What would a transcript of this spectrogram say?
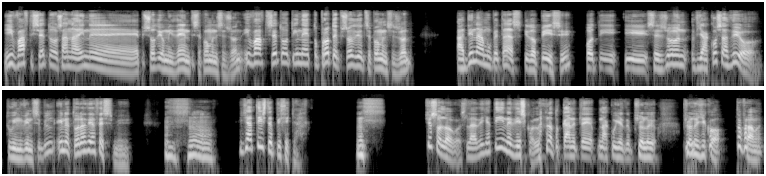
ή βάφτισε το σαν να είναι επεισόδιο 0 της επόμενης σεζόν ή βάφτισε το ότι είναι το πρώτο επεισόδιο της επόμενης σεζόν αντί να μου πετάς ειδοποίηση ότι η σεζόν 202 του Invincible είναι τώρα διαθέσιμη. γιατί είστε πίθηκια. Ποιος ο λόγος, δηλαδή, γιατί είναι δύσκολο να το κάνετε να ακούγεται πιο, πιο λογικό το πράγμα;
